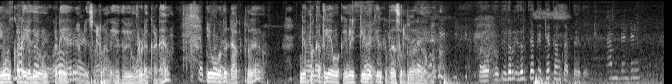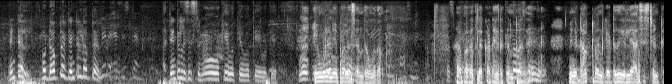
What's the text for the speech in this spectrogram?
இவங்க கடை எது இவங்க கடை அப்படின்னு சொல்கிறாங்க இது இவங்களோட கடை इसका இவங்க வந்து டாக்டரு இங்கே பக்கத்துலேயே இவங்க கிளினிக் கிளினிக் இருக்கிறதா சொல்கிறாங்க அவங்க अ, इधर इधर क्या क्या क्या काम करते हैं इधर I'm dental डेंटल ओ doctor dental doctor assistant. Dental assistant ओ ओके ओके ओके ओके वो இவங்களும் நேபாளை சேர்ந்தவங்க தான் பக்கத்தில் கடை இருக்குன்றாங்க நீங்கள் டாக்டரான்னு கேட்டது இல்லை அசிஸ்டன்ட்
